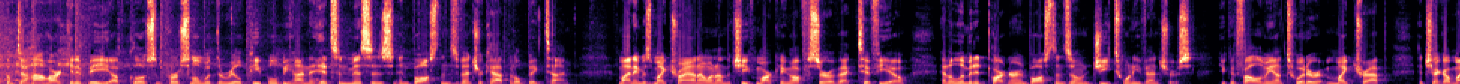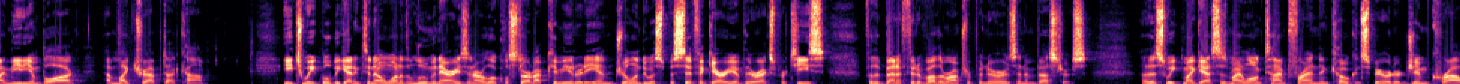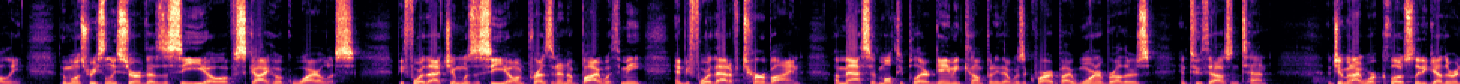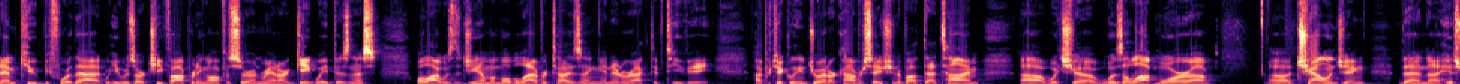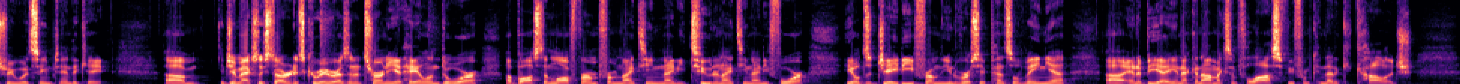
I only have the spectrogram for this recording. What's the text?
Welcome to How Hard Can It Be, up close and personal with the real people behind the hits and misses in Boston's venture capital big time. My name is Mike Troiano, and I'm the Chief Marketing Officer of Actifio and a limited partner in Boston's own G20 Ventures. You can follow me on Twitter at MikeTrap and check out my Medium blog at MikeTrap.com. Each week, we'll be getting to know one of the luminaries in our local startup community and drill into a specific area of their expertise for the benefit of other entrepreneurs and investors. Now, this week, my guest is my longtime friend and co conspirator, Jim Crowley, who most recently served as the CEO of Skyhook Wireless. Before that, Jim was the CEO and president of Buy With Me, and before that, of Turbine, a massive multiplayer gaming company that was acquired by Warner Brothers in 2010. Jim and I worked closely together at m-Qube before that, where he was our chief operating officer and ran our gateway business, while I was the GM of mobile advertising and interactive TV. I particularly enjoyed our conversation about that time, uh, which uh, was a lot more uh, uh challenging than uh, history would seem to indicate. Um, Jim actually started his career as an attorney at Hale and Dorr, a Boston law firm from 1992 to 1994. He holds a JD from the University of Pennsylvania uh, and a BA in economics and philosophy from Connecticut College.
